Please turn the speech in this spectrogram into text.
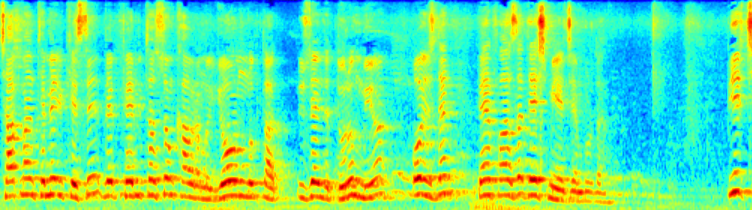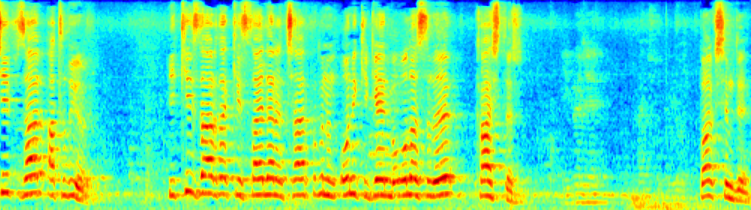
çarpmanın temel ilkesi ve permütasyon kavramı yoğunlukla üzerinde durulmuyor. O yüzden ben fazla deşmeyeceğim burada. Bir çift zar atılıyor. İki zardaki sayıların çarpımının 12 gelme olasılığı kaçtır? Bak şimdi.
